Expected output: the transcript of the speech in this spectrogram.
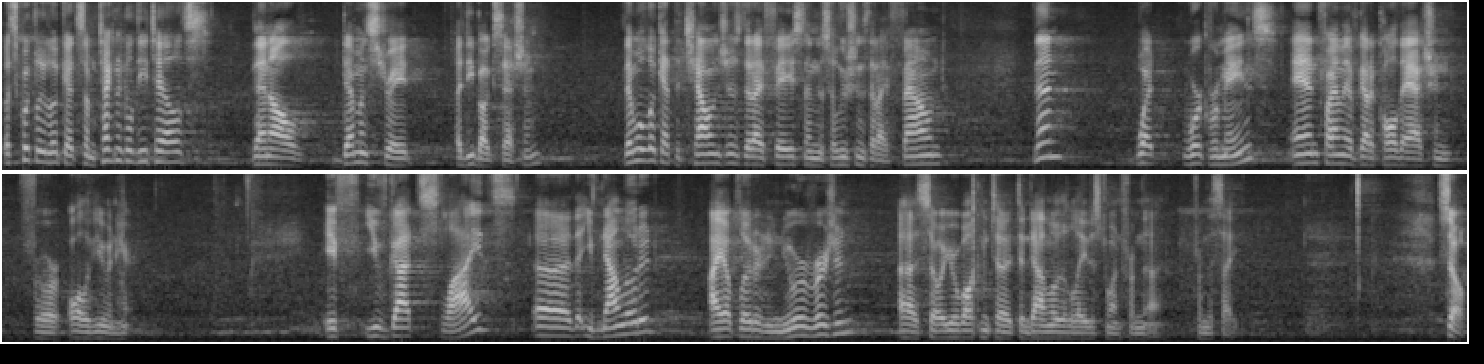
let's quickly look at some technical details. Then I'll demonstrate a debug session. Then we'll look at the challenges that I faced and the solutions that I found. Then what work remains. And finally, I've got a call to action for all of you in here. If you've got slides uh, that you've downloaded, I uploaded a newer version, uh, so you're welcome to, to download the latest one from the, from the site. So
